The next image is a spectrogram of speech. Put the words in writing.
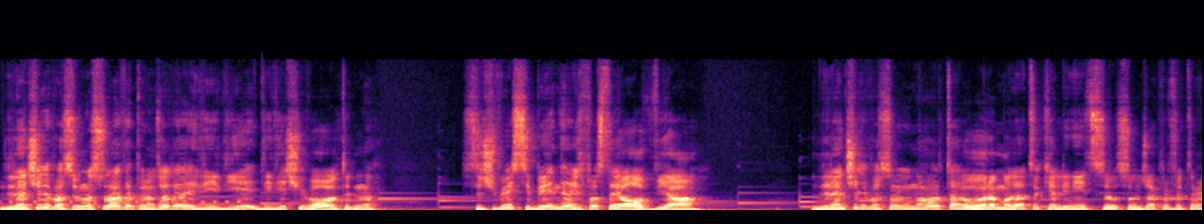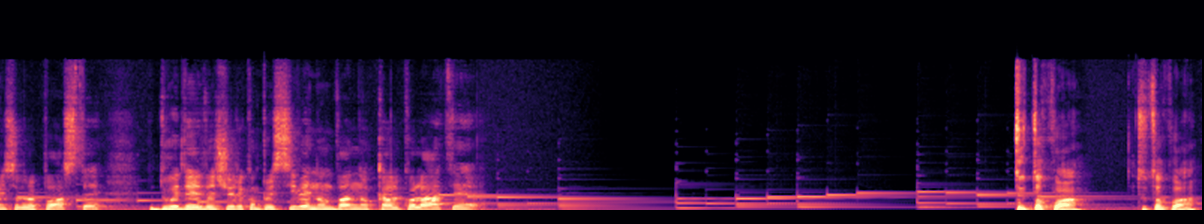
Le lancette passano una solata per un totale di 10 volte. Se ci pensi bene la risposta è ovvia. Le lancette possono una volta all'ora, ma dato che all'inizio sono già perfettamente sovrapposte, due delle due cifre complessive non vanno calcolate. Tutto qua. Tutto qua.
